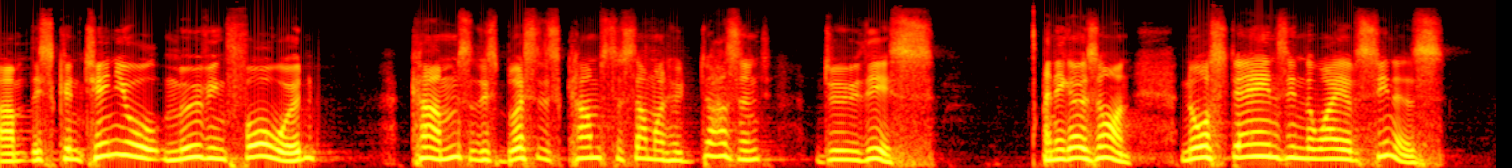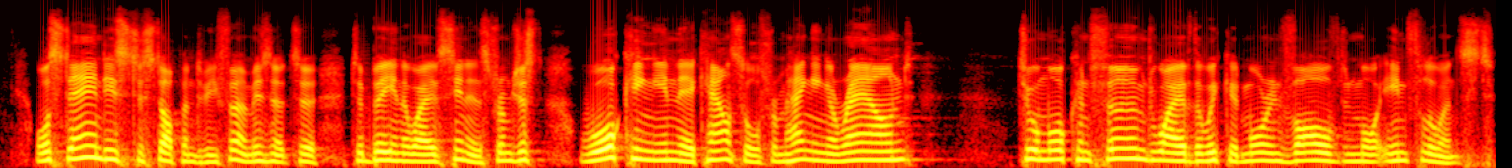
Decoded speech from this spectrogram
um, this continual moving forward comes, this blessedness comes to someone who doesn't do this. And he goes on, nor stands in the way of sinners or stand is to stop and to be firm, isn't it? To, to be in the way of sinners. From just walking in their counsel, from hanging around, to a more confirmed way of the wicked, more involved and more influenced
